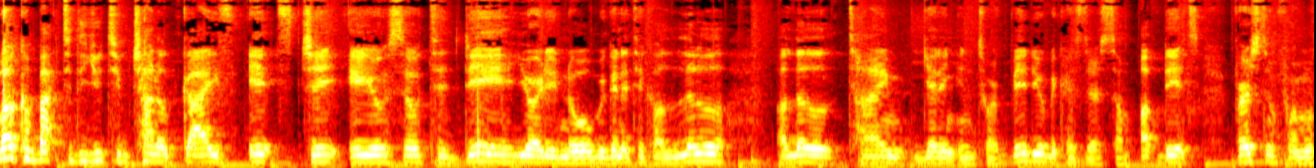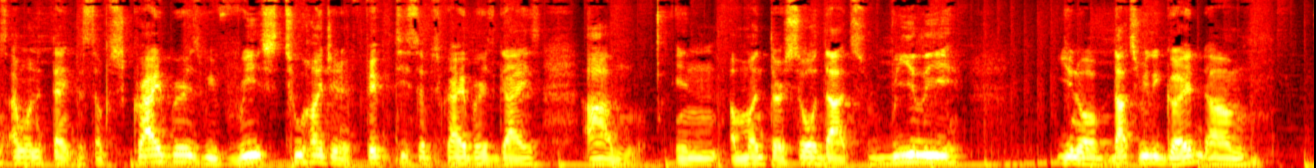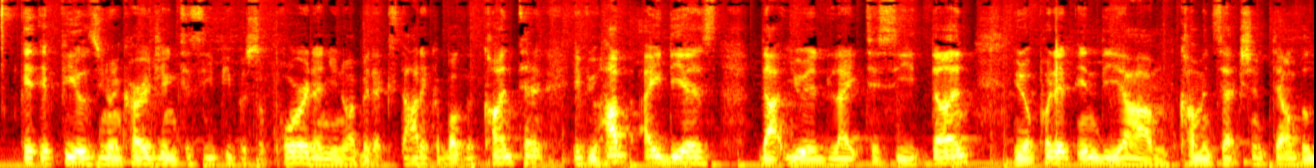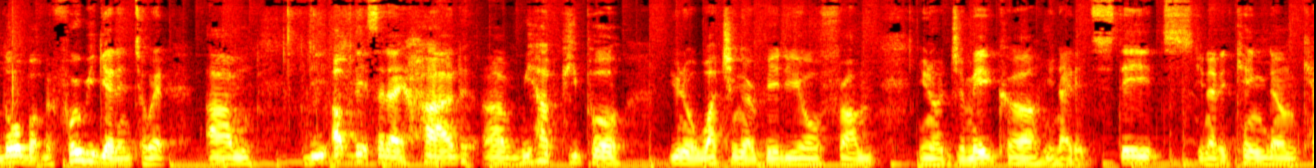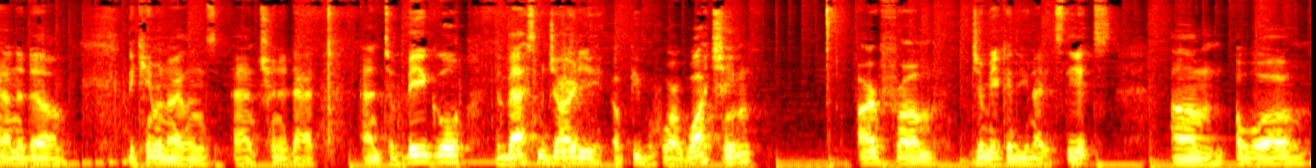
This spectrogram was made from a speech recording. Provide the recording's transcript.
Welcome back to the YouTube channel guys, it's Jay Ayyo. So today, you already know, we're gonna take a little a little time getting into our video because there's some updates. First and foremost, I want to thank the subscribers. We've reached 250 subscribers, guys, um, in a month or so. That's really, you know, that's really good. Um, it, it, feels you know encouraging to see people support and you know a bit ecstatic about the content. If you have ideas that you would like to see done you know put it in the um, comment section down below. But before we get into it um, the updates that i had uh, we have people you know watching our video from you know jamaica united states united kingdom canada the cayman islands and trinidad and Tobago. The vast majority of people who are watching are from Jamaica and the United States. Um, our,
